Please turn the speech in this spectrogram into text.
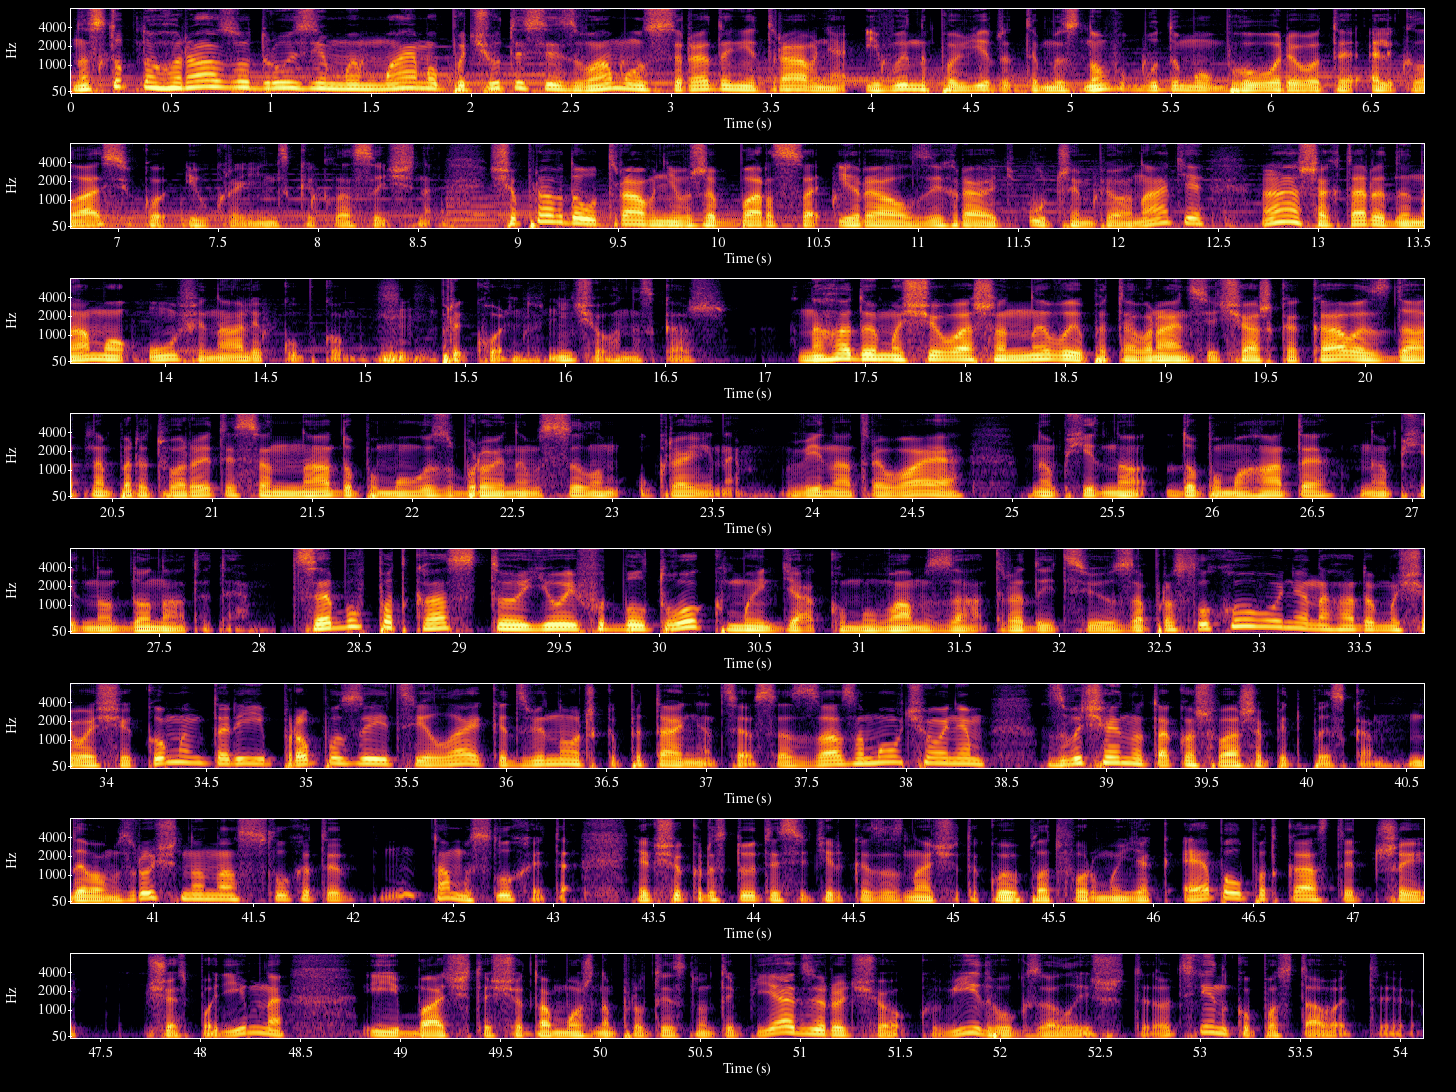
Наступного разу, друзі, ми маємо почутися з вами у середині травня, і ви не повірите, ми знову будемо обговорювати Ель Класіко і українське класичне. Щоправда, у травні вже Барса і Реал зіграють у чемпіонаті, а Шахтар і Динамо у фіналі Кубку. Прикольно, нічого не скажеш. Нагадуємо, що ваша невипита вранці чашка кави здатна перетворитися на допомогу Збройним силам України. Війна триває, необхідно допомагати, необхідно донатити. Це був подкаст UA Football Talk. Ми дякуємо вам за традицію за прослуховування. Нагадуємо, що ваші коментарі, пропозиції, лайки, дзвіночки, питання це все за замовчуванням. Звичайно, також ваша підписка. Де вам зручно нас слухати, ну, там і слухайте. Якщо користуєтеся тільки зазначу такою платформою, як Apple Подкасти чи щось подібне, і бачите, що там можна протиснути 5 зірочок, відгук залишити, оцінку поставити,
